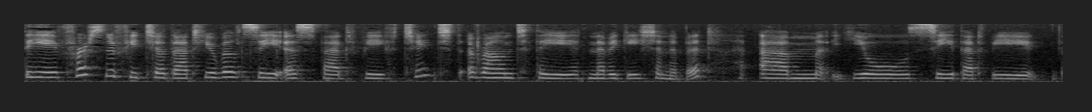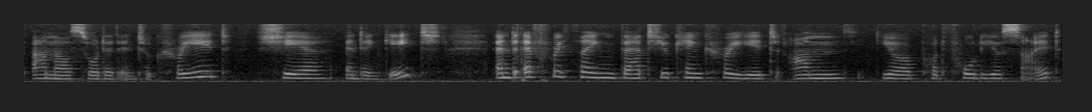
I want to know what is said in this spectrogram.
the first new feature that you will see is that we've changed around the navigation a bit. Um, you'll see that we are now sorted into create, share and engage and everything that you can create on your portfolio site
